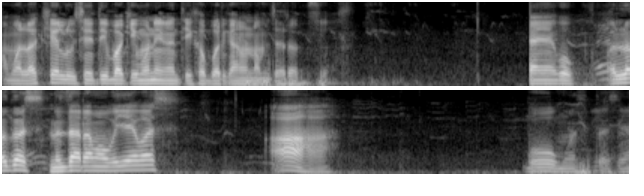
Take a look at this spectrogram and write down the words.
આમાં લખેલું છે તે બાકી મને નથી ખબર કે આનું નામ ઝરક છે. અહીંયા કોઈક અલગ જ નજારામાં આવ્યા છે? આહા. બહુ મસ્ત છે.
